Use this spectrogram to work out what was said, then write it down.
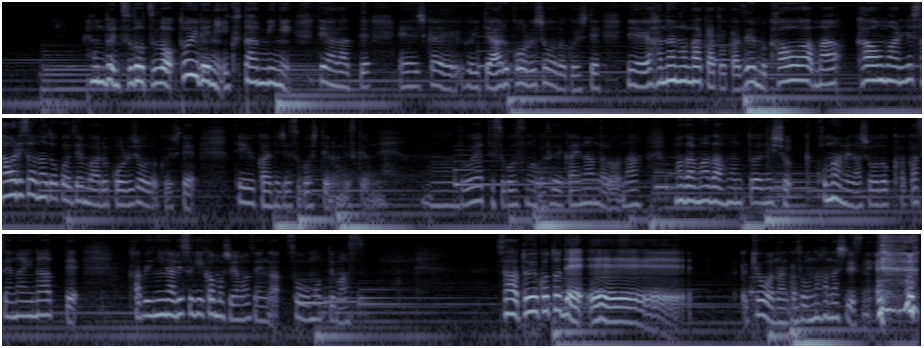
本当につどつどトイレに行くたんびに手洗って、えー、しっかり拭いてアルコール消毒してで鼻の中とか全部顔は、ま、顔周りね触りそうなところ全部アルコール消毒してっていう感じで過ごしてるんですけどね。うんどうやって過ごすのが正解なんだろうな。まだまだ本当にこまめな消毒欠かせないなって壁になりすぎかもしれませんがそう思ってます。さあということで、えー、今日はなんかそんな話ですね。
